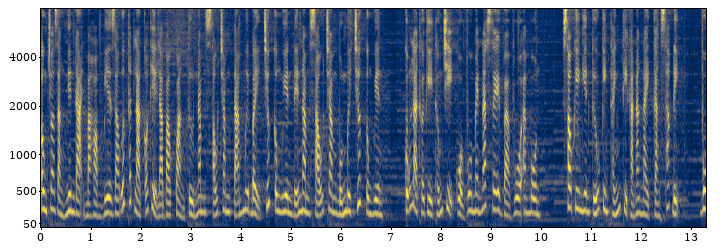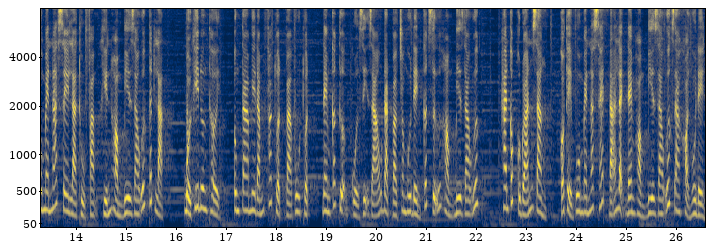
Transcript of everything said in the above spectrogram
ông cho rằng niên đại mà hòm bia giao ước thất lạc có thể là vào khoảng từ năm 687 trước công nguyên đến năm 640 trước công nguyên, cũng là thời kỳ thống trị của vua Menasse và vua Amon. Sau khi nghiên cứu kinh thánh thì khả năng này càng xác định, vua Menasse là thủ phạm khiến hòm bia giao ước thất lạc. Bởi khi đương thời, ông ta mê đắm pháp thuật và vu thuật, đem các tượng của dị giáo đặt vào trong ngôi đền cất giữ hòm bia giao ước. Hancock có đoán rằng có thể vua Menasset đã lệnh đem hòm bia giao ước ra khỏi ngôi đền.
